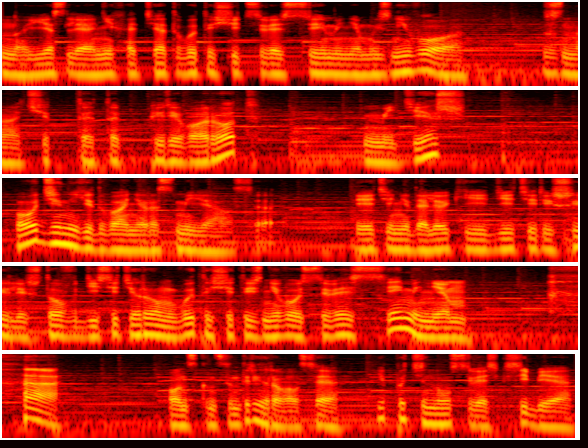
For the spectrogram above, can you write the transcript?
Но если они хотят вытащить связь с именем из него, значит это переворот? Мятеж? Один едва не рассмеялся. Эти недалекие дети решили, что в десятером вытащит из него связь с именем? Ха! Он сконцентрировался и потянул связь к себе.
